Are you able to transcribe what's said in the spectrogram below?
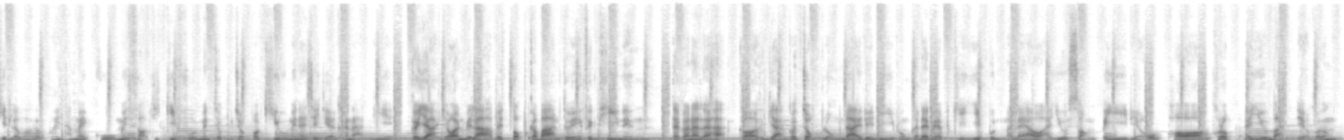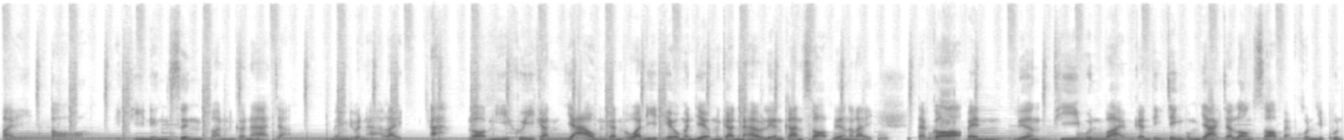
คิดแล้วว่าแบบเฮ้ยทำไมกูไม่สอบที่กีฟูดมันจบจบเพราะคิวไม่น่าจะเยอะขนาดนี้ ก็อยากย้อนเวลาไปตบกระบาลตัวเองสักทีหนึ่งแต่ก็นั่นแหละฮะก็ทุกอย่างก็จบลงได้ด้วยดี ผมก็ได้แบบขี่ญี่ปุ่นมาแล้ว อายุ 2 ปี เดี๋ยว พอครบอายุบัตรเดี๋ยวก็ต้องไปต่ออีกทีหนึ่งซึ่งตอนนั้นก็น่าจะ ไม่มีปัญหาอะไรอะรอบนี้คุยกันยาวเหมือนกันเพราะว่าดีเทลมันเยอะเหมือนกันนะครับเรื่องการสอบเรื่องอะไร แต่ก็เป็นเรื่องที่วุ่นวายเหมือนกันจริง ๆ ผมอยากจะลองสอบแบบคนญี่ปุ่น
